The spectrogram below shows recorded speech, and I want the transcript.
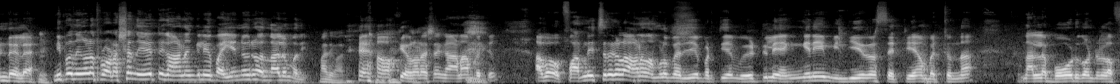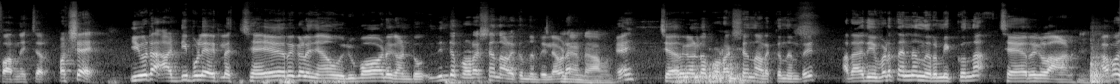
ഉണ്ട് അല്ലേ ഇനിയിപ്പോൾ നിങ്ങൾ പ്രൊഡക്ഷൻ നേരിട്ട് കാണണമെങ്കിൽ പയ്യന്നൂർ വന്നാലും മതി. മതി മതി. ഓക്കെ പ്രൊഡക്ഷൻ കാണാൻ പറ്റും. അപ്പോൾ ഫർണിച്ചറുകളാണ് നമ്മൾ പരിചയപ്പെടുത്തിയ വീട്ടിൽ എങ്ങനെയും ഇന്റീരിയർ സെറ്റ് ചെയ്യാൻ പറ്റുന്ന നല്ല ബോർഡ് കൊണ്ടുള്ള ഫർണിച്ചർ പക്ഷേ ഇവിടെ അടിപൊളിയായിട്ടുള്ള ചെയറുകൾ ഞാൻ ഒരുപാട് കണ്ടു. ഇതിന്റെ പ്രൊഡക്ഷൻ നടക്കുന്നുണ്ടല്ലേ അവിടെ? ചെയറുകളുടെ പ്രൊഡക്ഷൻ നടക്കുന്നുണ്ട്. അതായത് ഇവിടെ തന്നെ നിർമ്മിക്കുന്ന ചെയറുകളാണ്. അപ്പോൾ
